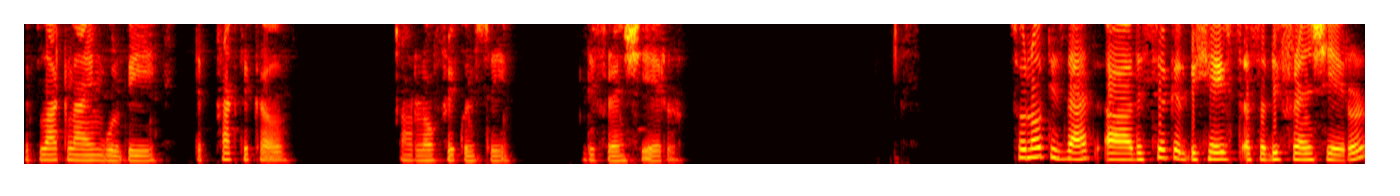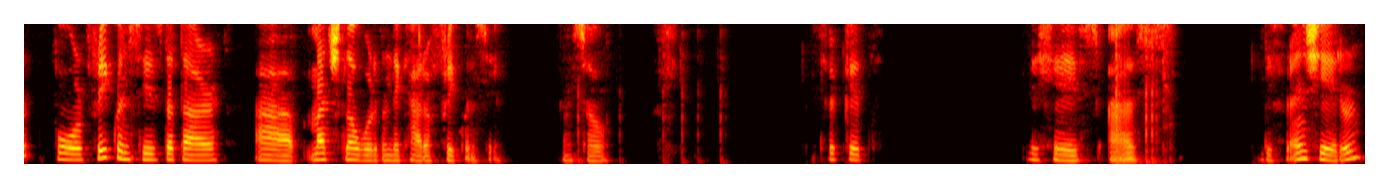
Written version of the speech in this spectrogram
The black line will be the practical or low frequency differentiator. So notice that uh, the circuit behaves as a differentiator for frequencies that are uh, much lower than the cutoff frequency. And so circuit behaves as differentiator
